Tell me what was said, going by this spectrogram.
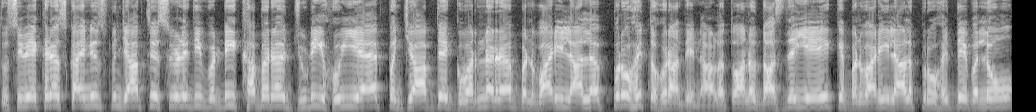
ਤੁਸੀਂ ਵੇਖ ਰਹੇ ਹੋ ਸਕਾਈ ਨਿਊਜ਼ ਪੰਜਾਬ ਤੇ ਇਸ ਵੇਲੇ ਦੀ ਵੱਡੀ ਖਬਰ ਜੁੜੀ ਹੋਈ ਹੈ। ਪੰਜਾਬ ਦੇ ਗਵਰਨਰ ਬਨਵਾਰੀ ਲਾਲ ਪ੍ਰੋਹਿਤ ਹੋਰਾਂ ਦੇ ਨਾਲ। ਤੁਹਾਨੂੰ ਦੱਸ ਦਈਏ ਕਿ ਬਨਵਾਰੀ ਲਾਲ ਪ੍ਰੋਹਿਤ ਦੇ ਵੱਲੋਂ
